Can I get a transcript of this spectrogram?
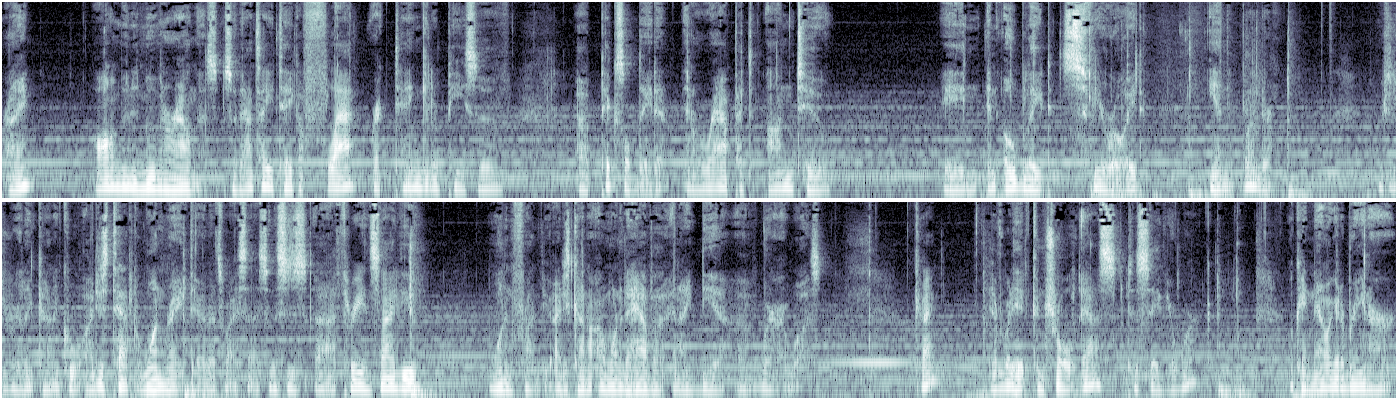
right? All the moon is moving around this. So that's how you take a flat rectangular piece of uh, pixel data and wrap it onto a, an oblate spheroid in Blender, which is really kind of cool. I just tapped one right there. That's why I said. So this is uh, three in side view, one in front view. I just kind of I wanted to have a, an idea of where I was. Okay. Everybody hit Control S to save your work. Okay, now we got to bring in our,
